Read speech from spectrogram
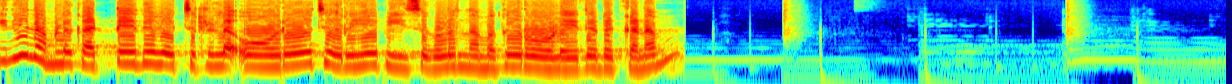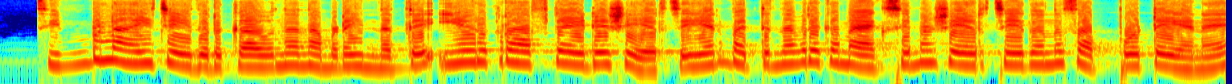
ഇനി നമ്മൾ കട്ട് ചെയ്ത് വെച്ചിട്ടുള്ള ഓരോ ചെറിയ പീസുകളും നമുക്ക് റോൾ ചെയ്തെടുക്കണം. സിമ്പിളായി ചെയ്തെടുക്കാവുന്ന നമ്മുടെ ഇന്നത്തെ ഈ ഒരു ക്രാഫ്റ്റ് ഐഡിയ ഷെയർ ചെയ്യാൻ പറ്റുന്നവരൊക്കെ മാക്സിമം ഷെയർ ചെയ്തൊന്ന് സപ്പോർട്ട് ചെയ്യണേ.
